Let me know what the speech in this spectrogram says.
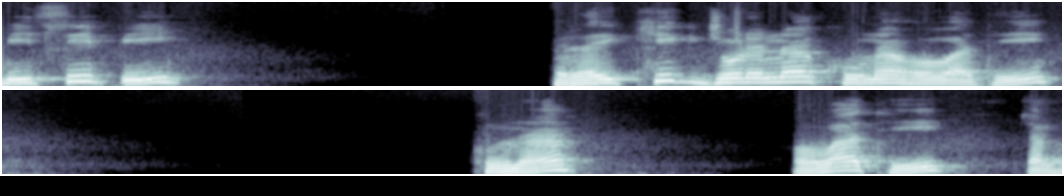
બીસીપી રૈખિક જોડના ખૂણા હોવાથી ખૂણા હોવાથી ચાલો,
